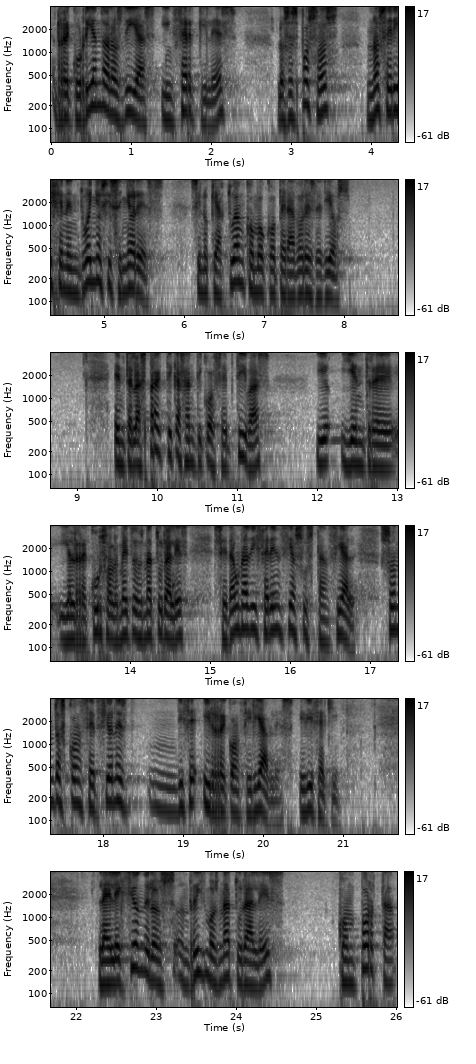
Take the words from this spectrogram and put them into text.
recurriendo a los días infértiles, los esposos no se erigen en dueños y señores, sino que actúan como cooperadores de Dios. Entre las prácticas anticonceptivas y, entre, y el recurso a los métodos naturales, se da una diferencia sustancial. Son dos concepciones, mm, dice, irreconciliables. Y dice aquí, la elección de los ritmos naturales comporta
